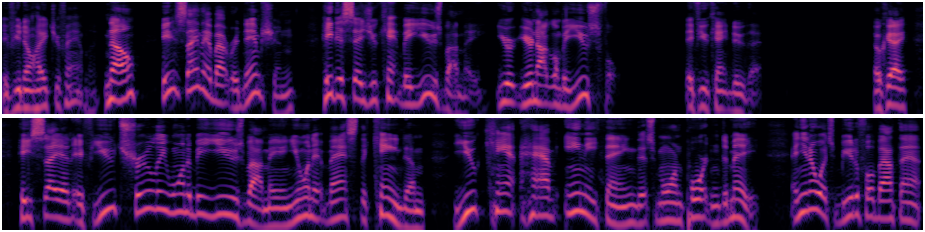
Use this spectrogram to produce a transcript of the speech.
if you don't hate your family. No, he didn't say anything about redemption. He just says you can't be used by me. You're you're not going to be useful if you can't do that. Okay? He's saying if you truly want to be used by me and you want to advance the kingdom, you can't have anything that's more important to me. And you know what's beautiful about that?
